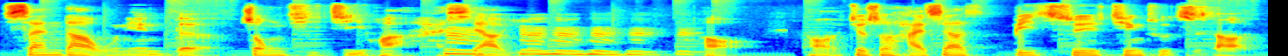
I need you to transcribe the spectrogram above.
三到五年的中期计划还是要有，嗯嗯嗯嗯，好，好，就说还是要必须清楚知道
